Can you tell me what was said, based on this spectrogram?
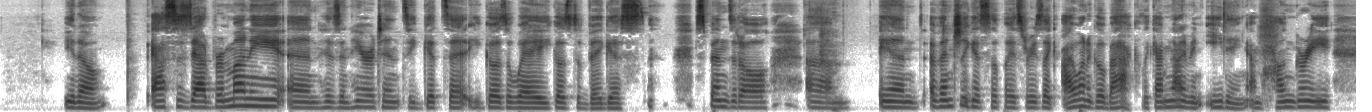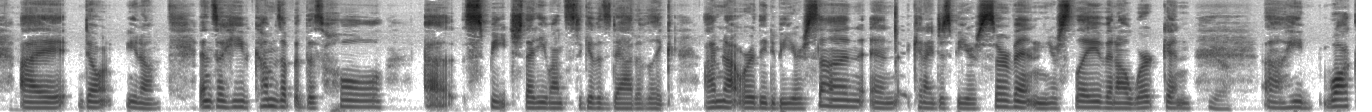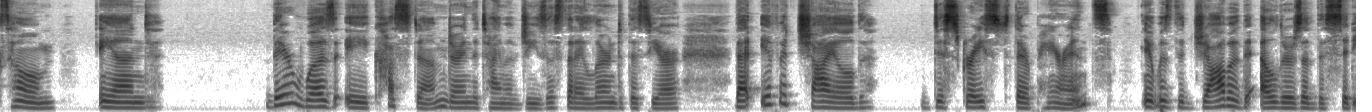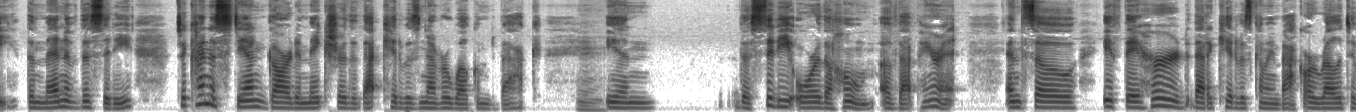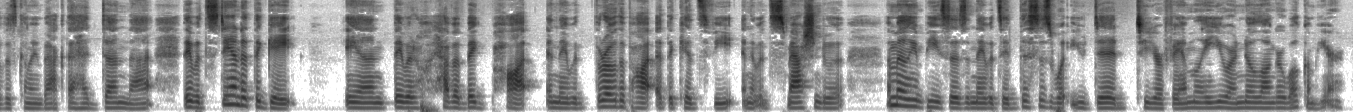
you know, asks his dad for money and his inheritance. He gets it. He goes away. He goes to Vegas, spends it all. Um, and eventually gets to the place where he's like, I want to go back. Like, I'm not even eating. I'm hungry. I don't, you know. And so he comes up with this whole uh, speech that he wants to give his dad of like, I'm not worthy to be your son. And can I just be your servant and your slave and I'll work? And Yeah. uh, he walks home and there was a custom during the time of Jesus that I learned this year that if a child disgraced their parents, it was the job of the elders of the city, the men of the city, to kind of stand guard and make sure that that kid was never welcomed back Mm. in the city or the home of that parent. And so, if they heard that a kid was coming back or a relative was coming back that had done that, they would stand at the gate and they would have a big pot and they would throw the pot at the kid's feet and it would smash into a, a million pieces. And they would say, This is what you did to your family. You are no longer welcome here.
